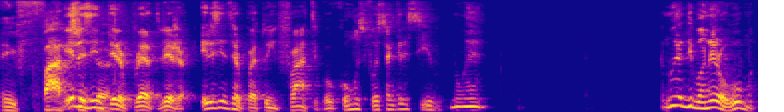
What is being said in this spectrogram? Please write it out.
enfática. Eles interpretam, veja, eles interpretam o enfático como se fosse agressivo. Não é. Não é de maneira alguma.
